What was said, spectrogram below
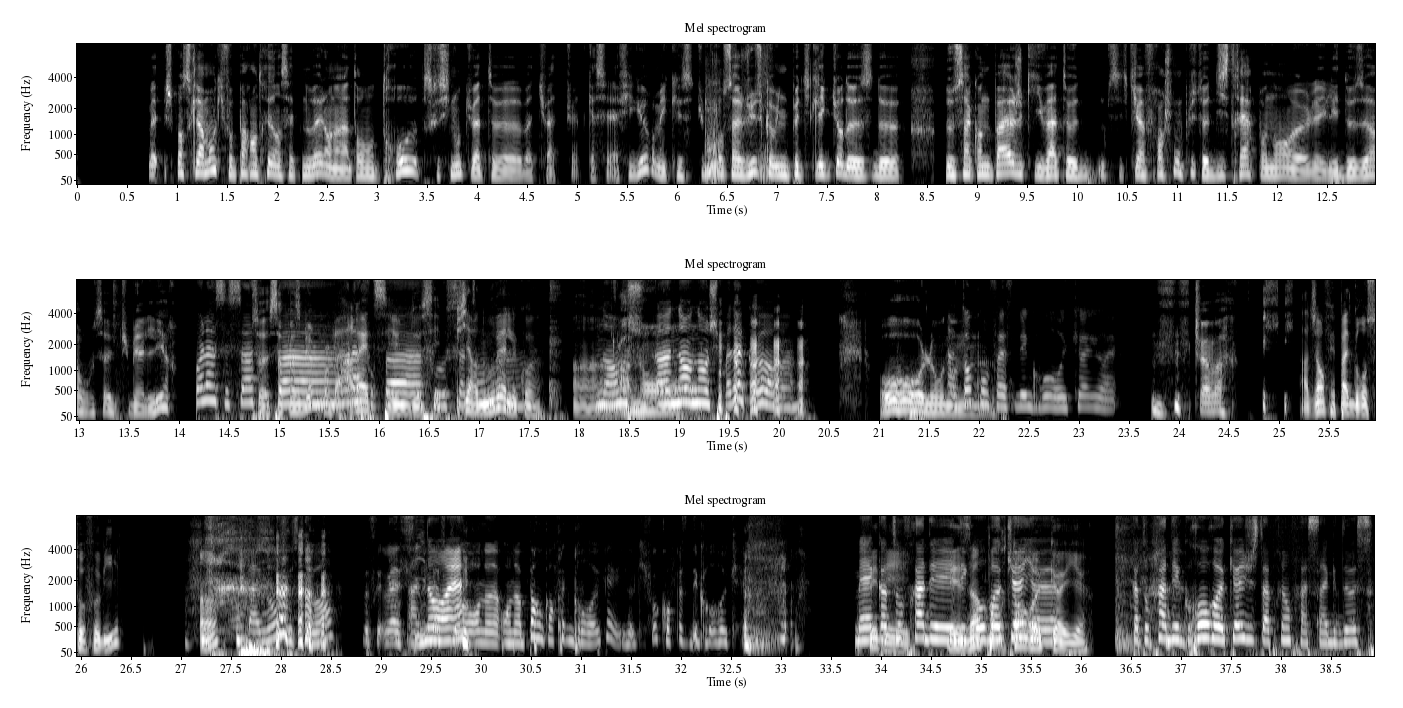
Mais je pense clairement qu'il faut pas rentrer dans cette nouvelle en en attendant trop, parce que sinon tu vas te, bah, tu vas, tu vas te casser la figure. Mais que si tu prends ça juste comme une petite lecture de, de, de 50 pages qui va te, qui va franchement plus te distraire pendant euh, les, les deux heures où ça, tu mets à le lire. Voilà, c'est ça. Ça- passe bien, quoi. Bah, voilà, arrête, c'est pas- une de ses pires nouvelles, quoi. Un- Non, Ah je... non. ah, non, non, je suis pas d'accord. Oh non, non, Attends qu'on fasse les gros recueils, ouais. tu vas voir. Alors déjà, on fait pas de grossophobie. Bah non, justement. Parce que, bah si, Ah non, parce qu'on n'a pas encore fait de gros recueils, donc il faut qu'on fasse des gros recueils. Mais quand des- on fera des, des Des gros recueils, euh, recueils. quand on fera des gros recueils, juste après on fera sac d'os.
